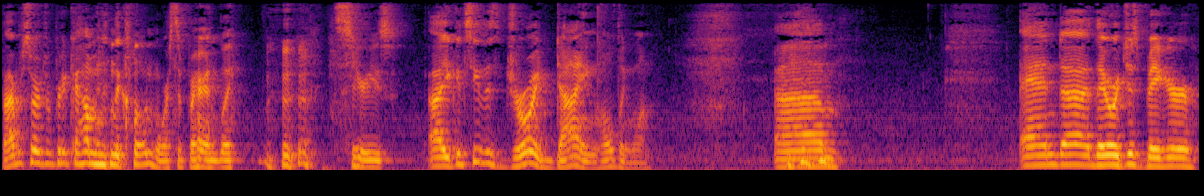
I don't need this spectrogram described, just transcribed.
Vibro swords were pretty common in the Clone Wars, apparently. Series. Uh, you can see this droid dying holding one. Um, and uh, they were just bigger.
